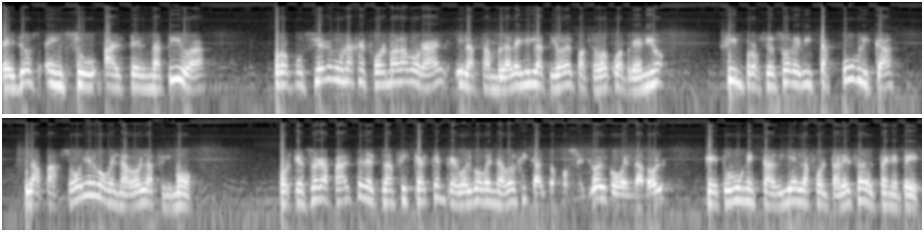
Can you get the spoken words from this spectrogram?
ellos en su alternativa propusieron una reforma laboral y la Asamblea Legislativa del pasado cuadrenio, sin proceso de vistas públicas, la pasó y el gobernador la firmó. Porque eso era parte del plan fiscal que entregó el gobernador Ricardo José el gobernador que tuvo un estadía en la fortaleza del PNP.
